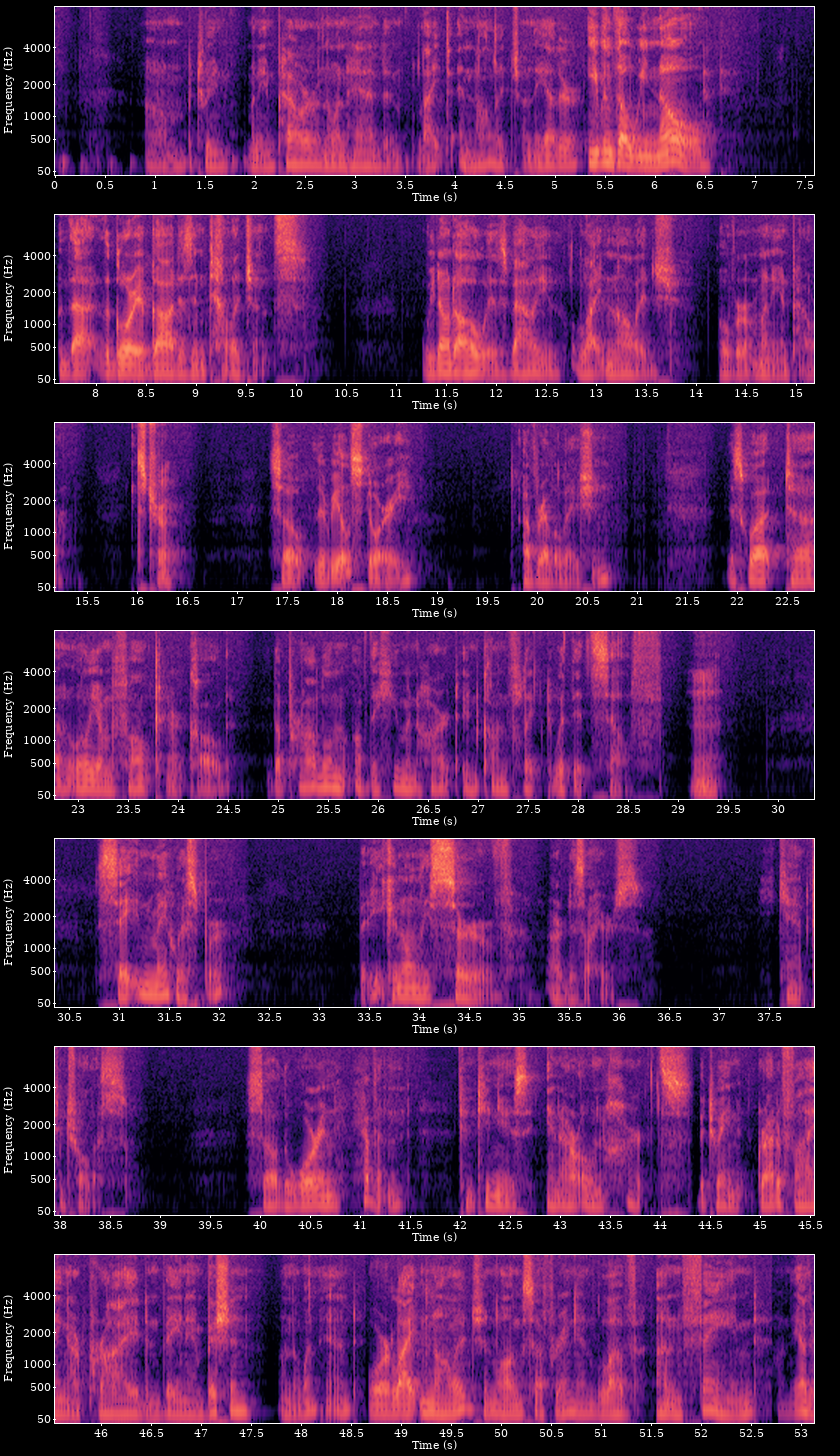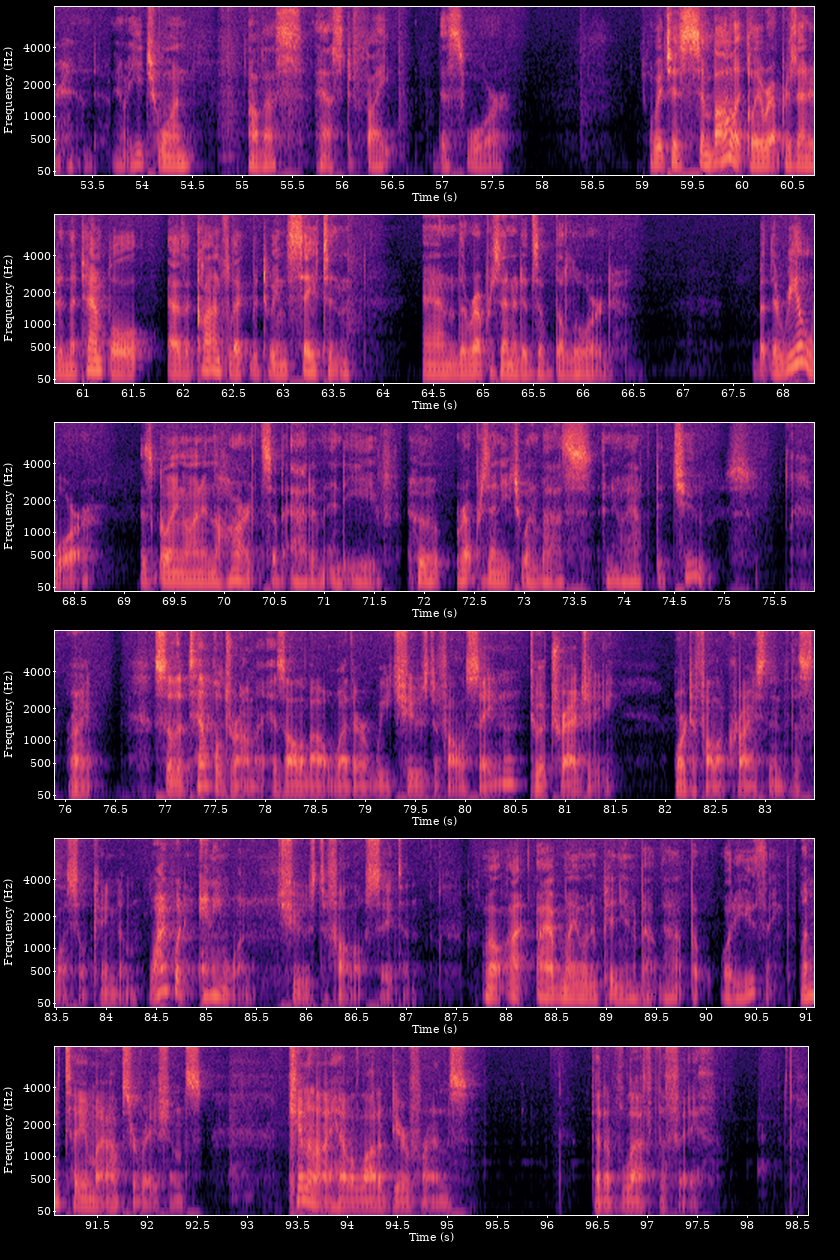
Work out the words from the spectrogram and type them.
um, between money and power on the one hand and light and knowledge on the other. Even though we know that the glory of God is intelligence. We don't always value light and knowledge over money and power. It's true. So the real story of Revelation is what uh, William Faulkner called the problem of the human heart in conflict with itself. Mm. Satan may whisper, but he can only serve our desires He can't control us. So the war in heaven continues in our own hearts between gratifying our pride and vain ambition on the one hand, or light and knowledge and long suffering and love unfeigned on the other hand. Now, each one of us has to fight this war, which is symbolically represented in the temple as a conflict between Satan and the representatives of the Lord. But the real war is going on in the hearts of Adam and Eve, who represent each one of us and who have to choose. Right. So the temple drama is all about whether we choose to follow Satan to a tragedy or to follow Christ into the celestial kingdom. Why would anyone choose to follow Satan? Well, I, I have my own opinion about that, but what do you think? Let me tell you my observations. Kim and I have a lot of dear friends that have left the faith.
